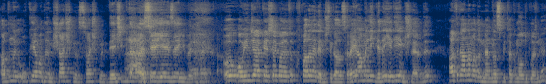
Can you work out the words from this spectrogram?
adını okuyamadığım Şaş mı, Saş mı değişik bir tane var ya. SYZ gibi. O oyuncu arkadaşlar gol atıp kupadan elemişti Galatasaray'ı ama ligde de 7 yemişlerdi. Artık anlamadım ben nasıl bir takım olduklarını.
